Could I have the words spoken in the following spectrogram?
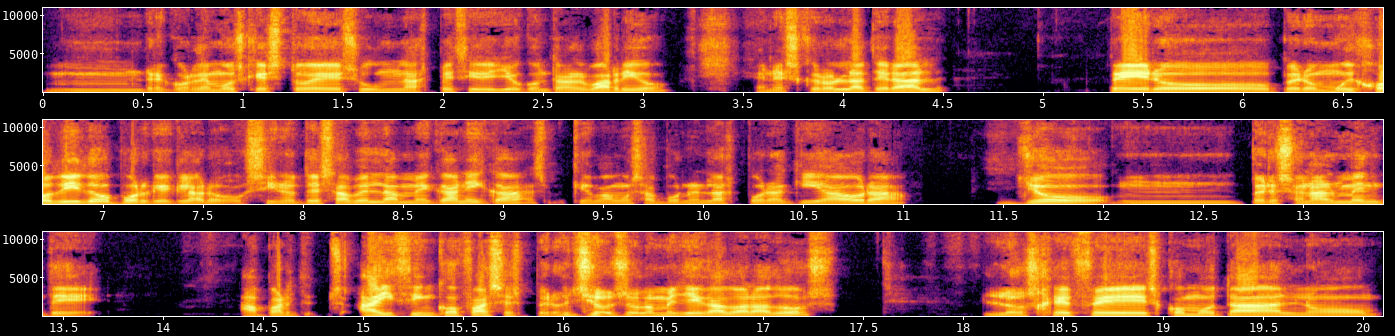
Mm, recordemos que esto es una especie de yo contra el barrio, en scroll lateral, pero, pero muy jodido porque, claro, si no te sabes las mecánicas, que vamos a ponerlas por aquí ahora, yo mm, personalmente, aparte, hay cinco fases, pero yo solo me he llegado a la dos. Los jefes como tal no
